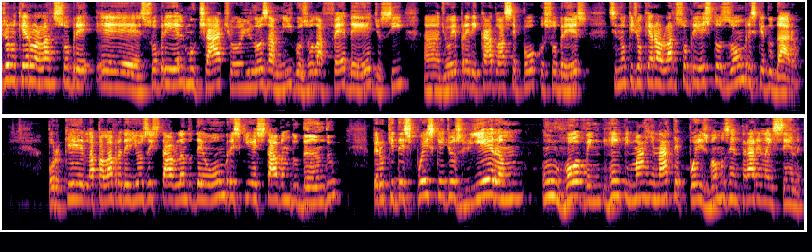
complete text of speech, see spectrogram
yo no quiero hablar sobre, eh, sobre el muchacho y los amigos o la fe de ellos, sí. Ah, yo he predicado hace poco sobre eso, sino que yo quiero hablar sobre estos hombres que dudaron porque a palavra de Deus está falando de homens que estavam dudando, pero que depois que eles vieram um jovem, gente, imagínate pues, vamos entrar na cena.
